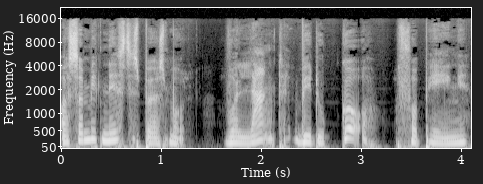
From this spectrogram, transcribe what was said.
Og så mit næste spørgsmål. Hvor langt vil du gå for penge?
